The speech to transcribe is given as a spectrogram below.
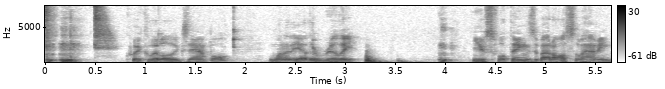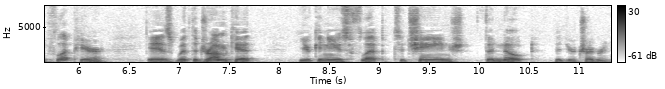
quick little example. One of the other really useful things about also having flip here is with the drum kit, you can use flip to change the note that you're triggering.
